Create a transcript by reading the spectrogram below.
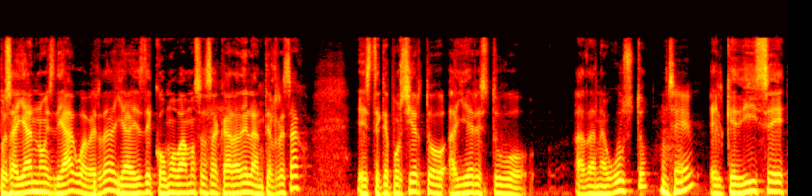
Pues allá no es de agua, ¿verdad? Ya es de cómo vamos a sacar adelante el rezago. Este que por cierto, ayer estuvo Adán Augusto, Sí. el que dice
